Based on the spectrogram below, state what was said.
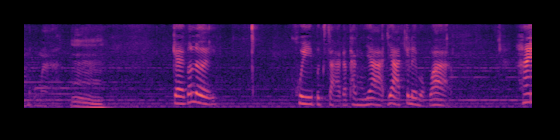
ำๆออกมา อืม แกก็เลย คุยปรึกษากับทางญาติญาติก็เลยบอกว่า ให้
